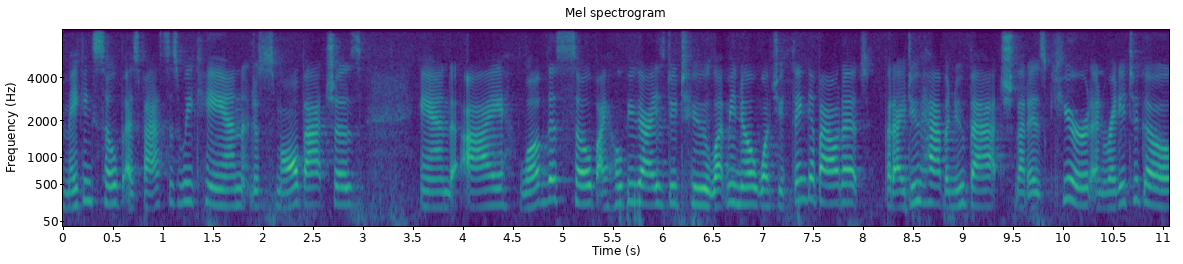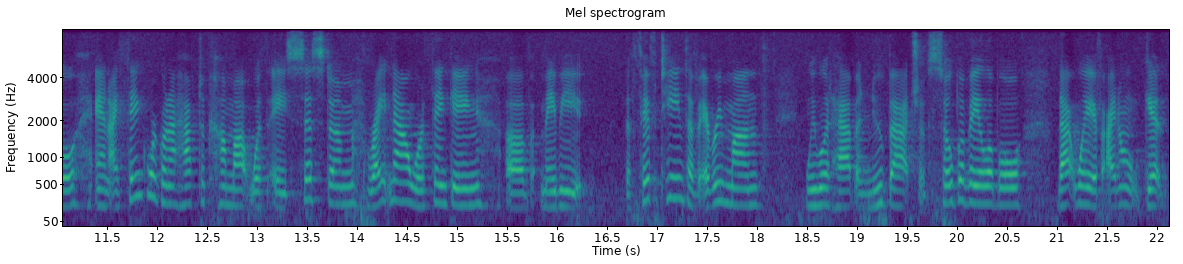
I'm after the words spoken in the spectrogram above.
making soap as fast as we can, just small batches and I love this soap. I hope you guys do too. Let me know what you think about it. But I do have a new batch that is cured and ready to go, and I think we're gonna have to come up with a system. Right now we're thinking of maybe the 15th of every month we would have a new batch of soap available. That way, if I don't get,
